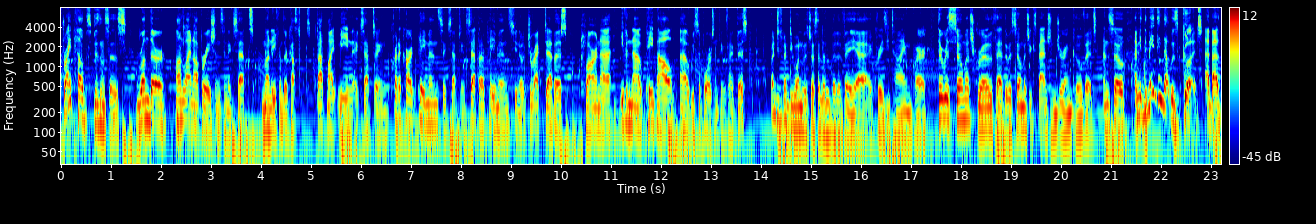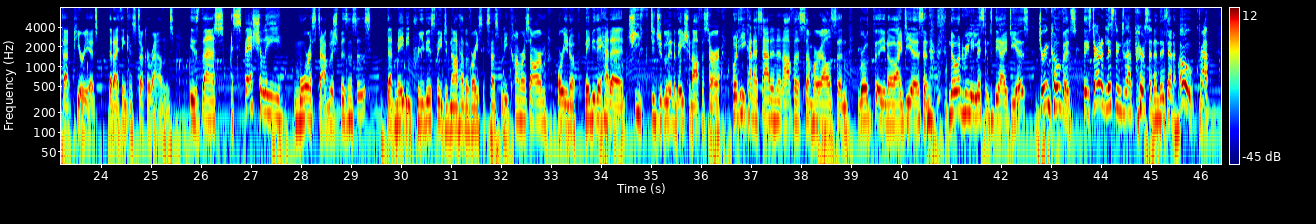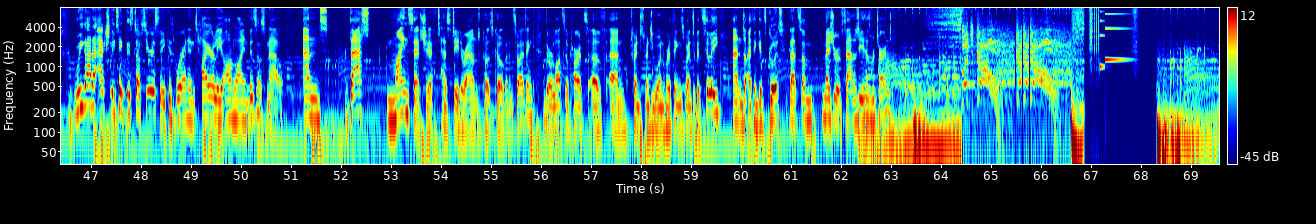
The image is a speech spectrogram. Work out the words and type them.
Stripe helps businesses run their online operations and accept money from their customers. That might mean accepting credit card payments, accepting SEPA payments, you know, direct debit, Klarna, even now PayPal uh, we support and things like this. 2021 was just a little bit of a, uh, a crazy time where there was so much growth, uh, there was so much expansion during COVID. And so, I mean, the main thing that was good about that period that I think has stuck around is that especially more established businesses that maybe previously did not have a very successful e-commerce arm or you know maybe they had a chief digital innovation officer but he kind of sat in an office somewhere else and wrote the, you know ideas and no one really listened to the ideas. During covid they started listening to that person and they said oh crap we got to actually take this stuff seriously because we're an entirely online business now. And that mindset shift has stayed around post COVID. And so I think there are lots of parts of um, 2021 where things went a bit silly. And I think it's good that some measure of sanity has returned.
